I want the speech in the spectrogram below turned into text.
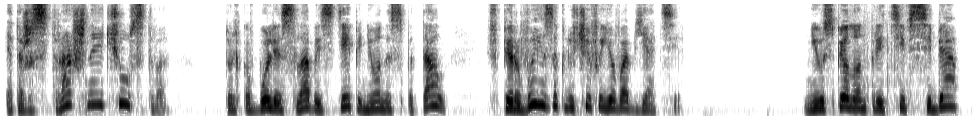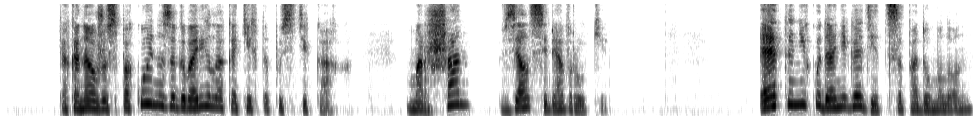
Это же страшное чувство — только в более слабой степени он испытал, впервые заключив ее в объятия. Не успел он прийти в себя, как она уже спокойно заговорила о каких-то пустяках. Маршан взял себя в руки. «Это никуда не годится», — подумал он.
